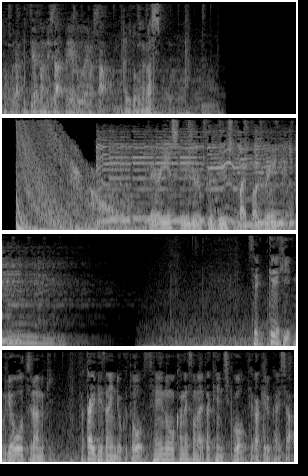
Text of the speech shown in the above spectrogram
戸倉哲也さんでした。ありがとうございました。ありがとうございます。Various leader produced by Plug Radio. 設計費無料を貫き高いデザイン力と性能を兼ね備えた建築を手掛ける会社。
